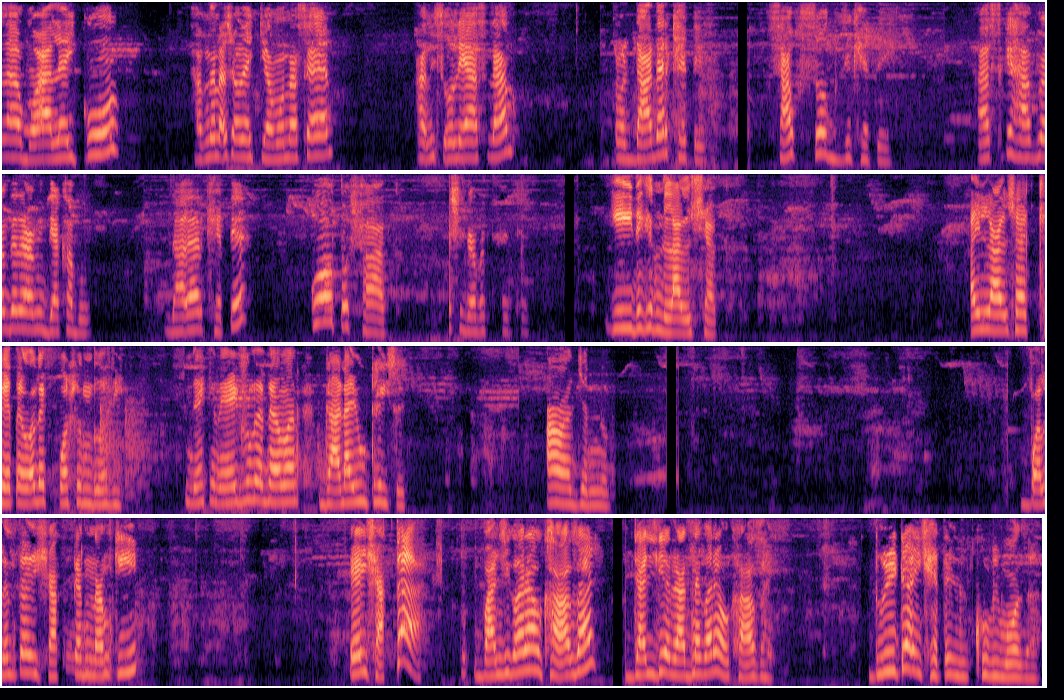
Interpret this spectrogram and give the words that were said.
আসসালামু আলাইকুম। আপনারা সবাই কেমন আছেন? আমি চলে আসলাম আমার দাদার খেতে শাক সবজি খেতে। আজকে আপনাদের আমি দেখাবো দাদার খেতে কত শাক। আমার খেতে এই দেখেন লাল শাক। এই লাল শাক খেতে অনেক পছন্দ করি দেখেন এইগুলো আমার গাড়াই উঠাইছে। আমার জন্য। বলেন তো, এই শাকটার নাম কি? এই শাকটা? বাজি করেও খাওয়া যায়, ডাল দিয়ে রান্না করেও খাওয়া যায়। দুইটাই খেতে খুবই মজা।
